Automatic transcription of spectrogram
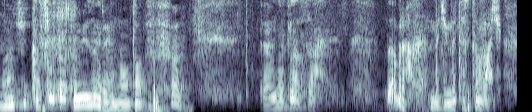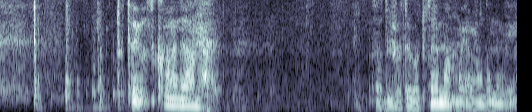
No czy to są te atomizery? No to pełna klasa. Dobra, będziemy testować. Tutaj odkładam. Za dużo tego tutaj mam, moja żona mówi.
